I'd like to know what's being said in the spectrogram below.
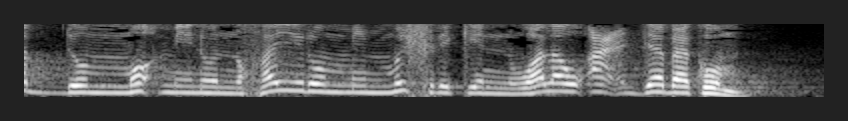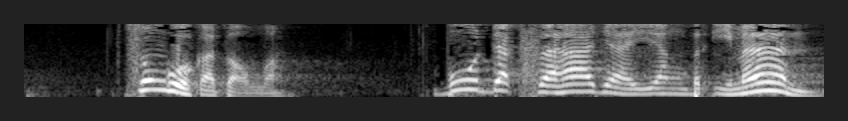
'abdum mu'minun khairum min musyrikin walau a'jabakum. Sungguh kata Allah, budak sahaja yang beriman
